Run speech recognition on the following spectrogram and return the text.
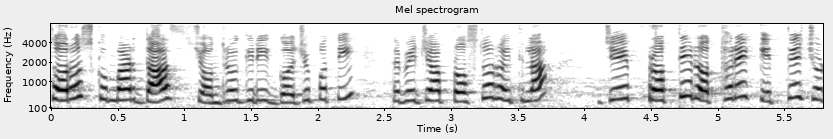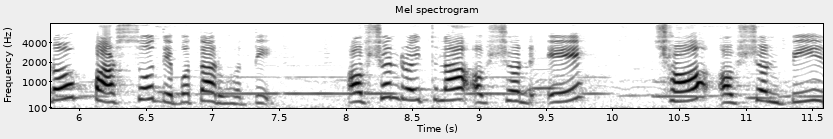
सरोज कुमार दास चंद्रगिरी गजपति तेज जहाँ प्रश्न रही जे प्रति रथरे केते जण पार्श्व देवता रुहति ऑप्शन रही option A option B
